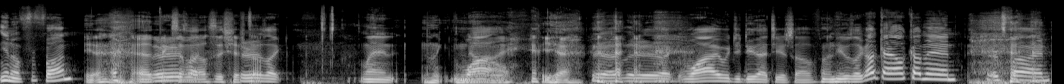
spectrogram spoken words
you know for fun?" Yeah. I think someone like- else's shift. It was like, Landon, Like, no. why? Yeah. yeah, literally like, why would you do that to yourself? And he was like, "Okay, I'll come in. It's fine."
